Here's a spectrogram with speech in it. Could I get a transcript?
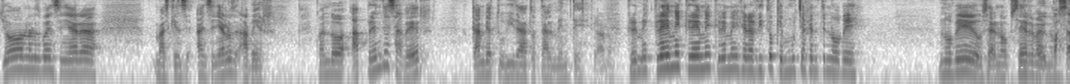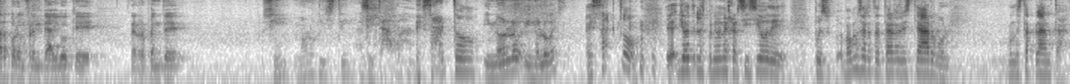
Yo no les voy a enseñar a, más que a enseñarlos a ver. Cuando aprendes a ver, cambia tu vida totalmente. Claro. Créeme, créeme, créeme, créeme, Gerardito, que mucha gente no ve. No ve, o sea, no observa. Puede pasar por enfrente algo que de repente, sí, no lo viste, ahí sí, estaba. Exacto. ¿Y no, lo, ¿Y no lo ves? Exacto. Eh, yo les ponía un ejercicio de, pues vamos a retratar este árbol, esta planta.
